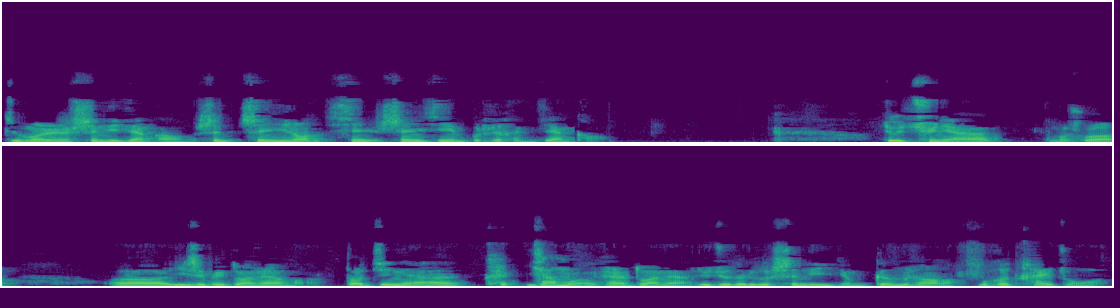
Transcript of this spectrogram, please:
整个人身体健康，身身心上心身心不是很健康。就去年怎么说，呃，一直没锻炼嘛，到今年开一下猛的开始锻炼，就觉得这个身体已经跟不上了，负荷太重了，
